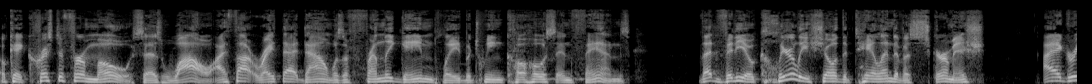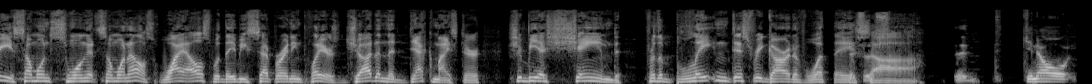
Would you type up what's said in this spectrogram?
Okay, Christopher Moe says, "Wow, I thought write that down was a friendly game played between co-hosts and fans. That video clearly showed the tail end of a skirmish. I agree, someone swung at someone else. Why else would they be separating players? Judd and the Deckmeister should be ashamed for the blatant disregard of what they This is- saw. Uh, You know,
